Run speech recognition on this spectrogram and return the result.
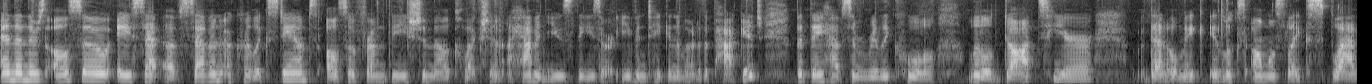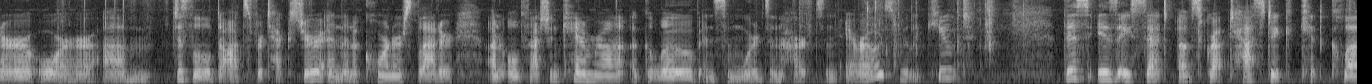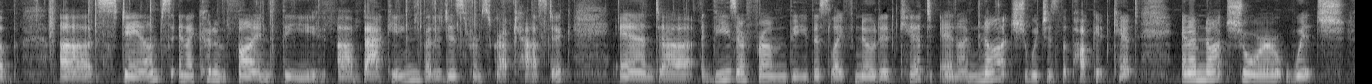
And then there's also a set of seven acrylic stamps, also from the Chamel collection. I haven't used these or even taken them out of the package, but they have some really cool little dots here that'll make it looks almost like splatter or um, just little dots for texture and then a corner splatter, an old-fashioned camera, a globe, and some words and hearts and arrows. Really cute. This is a set of Scraptastic Kit Club uh, stamps, and I couldn't find the uh, backing, but it is from Scraptastic. And uh, these are from the This Life Noted kit, and I'm not, which is the pocket kit, and I'm not sure which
